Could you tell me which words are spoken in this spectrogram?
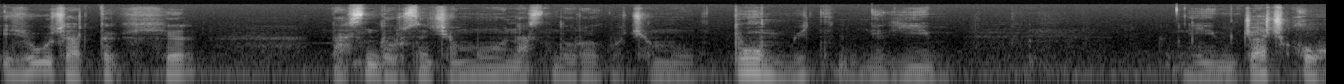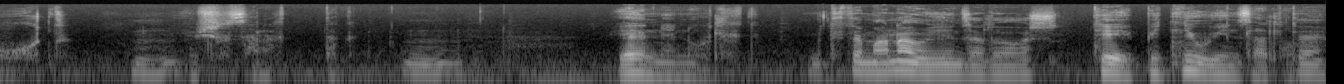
юу хардаг гэхээр насан турсан ч юм уу, насан тураагүй ч юм уу, бүүм нэг юм ийм жожгүй хүүхэд юм шиг санагддаг. Яг нэг нүглэгт. Гэхдээ манай үеийн залуу байгаа ш. Тий, бидний үеийн залуу.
